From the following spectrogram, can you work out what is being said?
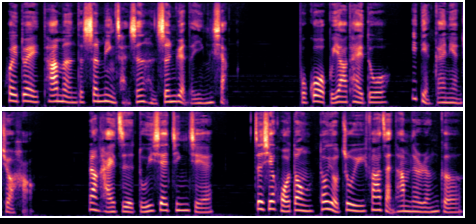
会对他们的生命产生很深远的影响。不过不要太多，一点概念就好。让孩子读一些经节，这些活动都有助于发展他们的人格。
